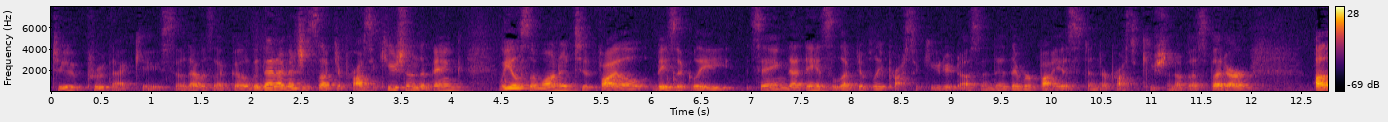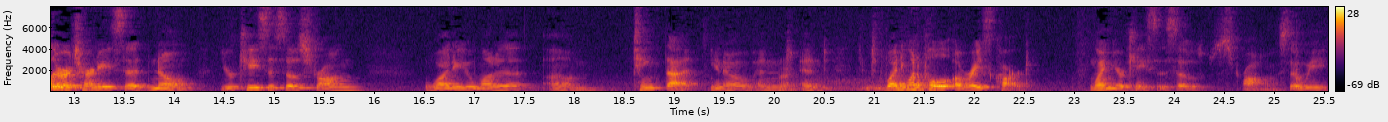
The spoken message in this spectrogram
to prove that case so that was let go. But then i mentioned selective prosecution the bank. We also wanted to file basically saying that they had selectively prosecuted us and that they were biased in their prosecution of us but our other attorneys said no your case is so strong. Why do you want to um, taint that you know and Right. and why do you want to pull a race card when your case is so strong? So we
